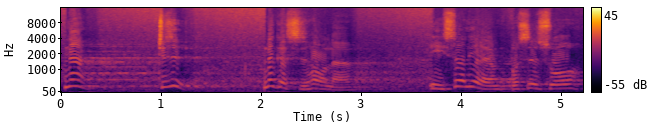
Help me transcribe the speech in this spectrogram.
那就是那个时候呢，以色列人不是说，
